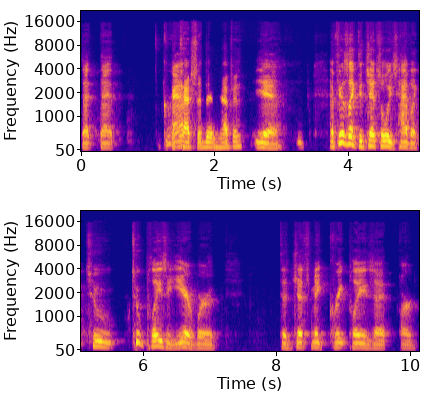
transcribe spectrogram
that that grab the catch that didn't happen. Yeah, it feels like the Jets always have like two two plays a year where the Jets make great plays that are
